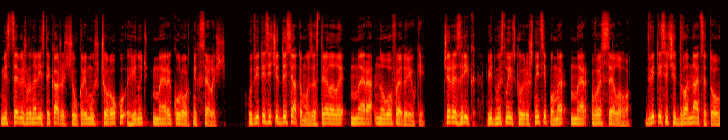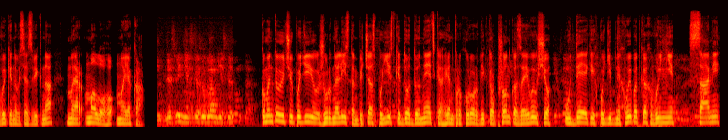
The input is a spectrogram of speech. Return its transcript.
Місцеві журналісти кажуть, що в Криму щороку гинуть мери курортних селищ. У 2010-му застрелили мера Новофедорівки. Через рік від мисливської рушниці помер мер Веселого. 2012-го викинувся з вікна мер малого маяка. Для сведения скажу вам, если громко, Коментуючи подію журналістам під час поїздки до Донецька, генпрокурор Віктор Пшонко заявив, що у деяких подібних випадках винні самі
